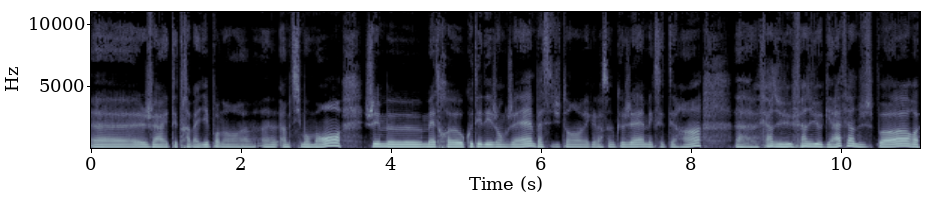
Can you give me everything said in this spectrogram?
je vais arrêter de travailler pendant un, petit moment. Je vais me mettre aux côtés des gens que j'aime, passer du temps avec les personnes que j'aime, etc. Euh, faire du faire du yoga, faire du sport,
